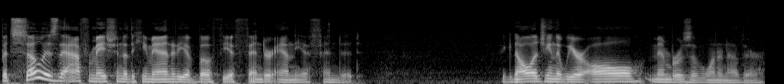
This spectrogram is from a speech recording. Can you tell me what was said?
But so is the affirmation of the humanity of both the offender and the offended acknowledging that we are all members of one another.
